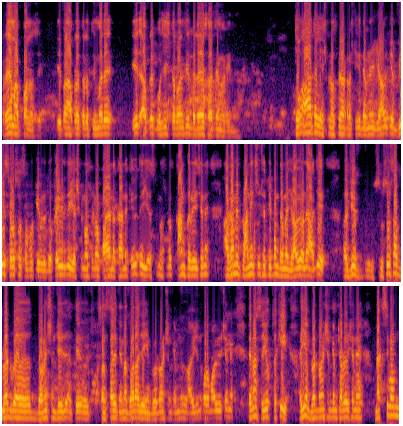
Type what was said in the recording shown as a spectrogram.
પ્રેમ આપવાનો છે, એ પણ આપણા તરફથી મળે. એ જ આપણે કોશિશ કરવાની છે બધા સાથે મળીને. તો આ હતા યશમિન હોસ્પિટલ ટ્રસ્ટી કે તેમણે જણાવ્યું કે વીસ વર્ષનો સફર કેવી રીતે કેવી રીતે યશમિન હોસ્પિટલ પાયા નખાય અને કેવી રીતે યશમિન હોસ્પિટલ કામ કરી રહી છે અને આગામી પ્લાનિંગ શું છે તે પણ તેમણે જણાવ્યું અને આજે જે સુશ્રુષા બ્લડ ડોનેશન જે સંસ્થા છે તેના દ્વારા જે અહીંયા બ્લડ ડોનેશન કેમ્પનું આયોજન કરવામાં આવ્યું છે અને તેના સહયોગ થકી અહીંયા બ્લડ ડોનેશન કેમ્પ ચાલ્યો છે અને મેક્સિમમ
